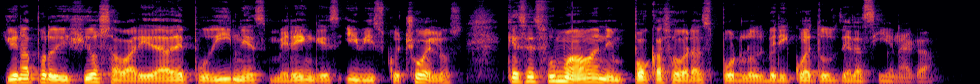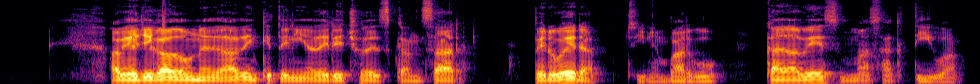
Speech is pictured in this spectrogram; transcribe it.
y una prodigiosa variedad de pudines, merengues y bizcochuelos que se esfumaban en pocas horas por los vericuetos de la ciénaga. Había llegado a una edad en que tenía derecho a descansar, pero era, sin embargo, cada vez más activa.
